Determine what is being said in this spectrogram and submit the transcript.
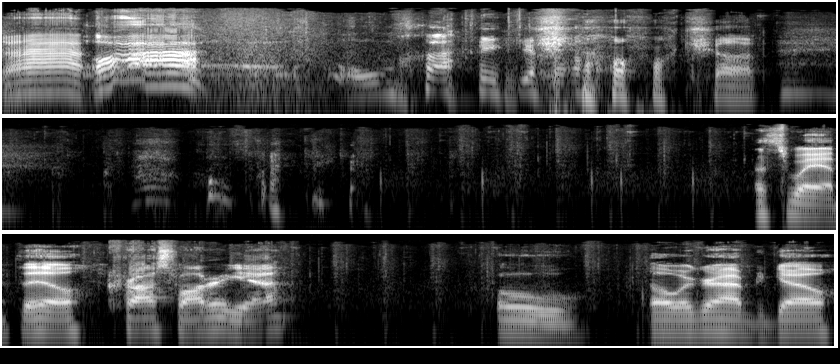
Ah! Ah! Oh my god! Oh my god. Oh my god! That's way up the hill. Crosswater, yeah. Oh, Oh, we're gonna have to go.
